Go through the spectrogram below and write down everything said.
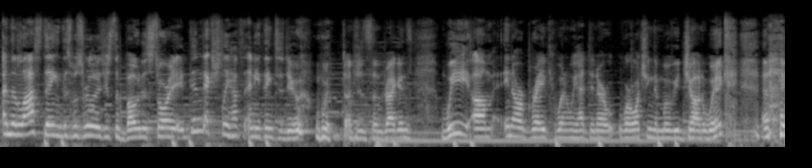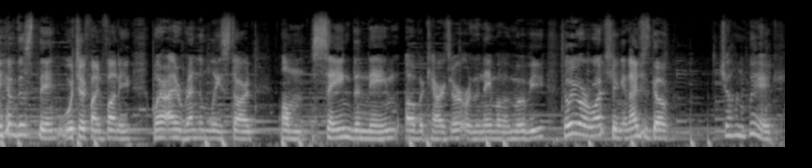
And the last thing, this was really just a bonus story. It didn't actually have anything to do with Dungeons and Dragons. We, um, in our break when we had dinner, were watching the movie John Wick, and I have this thing which I find funny, where I randomly start um saying the name of a character or the name of a movie. So we were watching, and I just go, John Wick,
